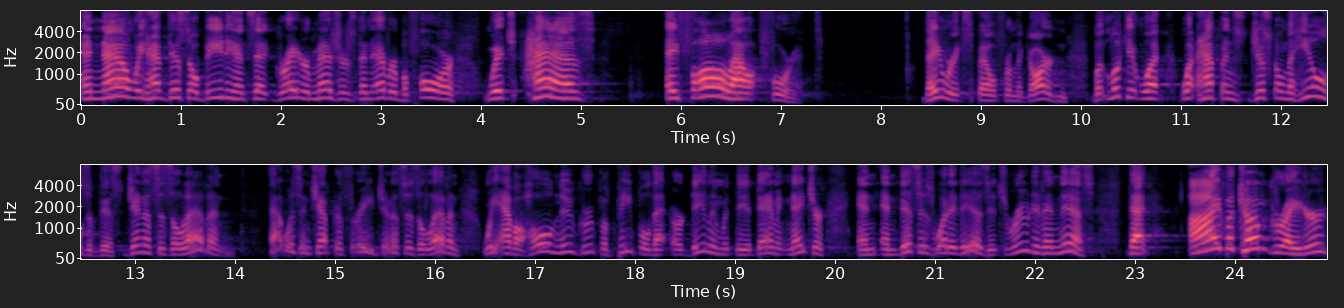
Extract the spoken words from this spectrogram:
And now we have disobedience at greater measures than ever before, which has a fallout for it. They were expelled from the garden. But look at what, what happens just on the heels of this Genesis 11. That was in chapter 3, Genesis 11. We have a whole new group of people that are dealing with the Adamic nature, and, and this is what it is. It's rooted in this that I become greater,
